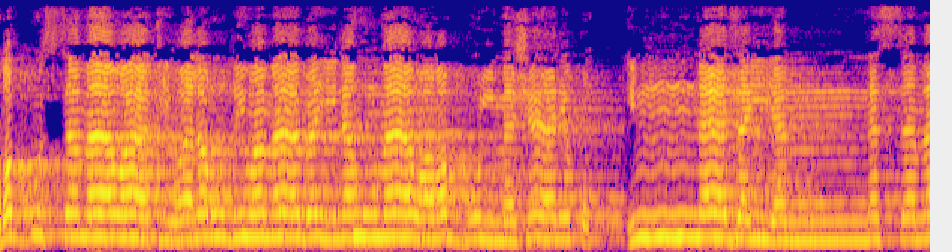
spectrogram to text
رب السماوات والأرض وما بينهما ورب المشارق إنا زينا السماء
